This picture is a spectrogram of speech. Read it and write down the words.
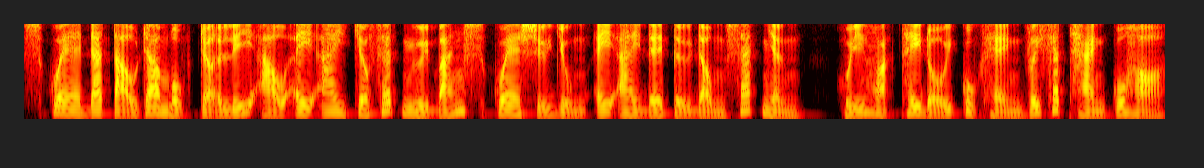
Square đã tạo ra một trợ lý ảo AI cho phép người bán Square sử dụng AI để tự động xác nhận, hủy hoặc thay đổi cuộc hẹn với khách hàng của họ.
